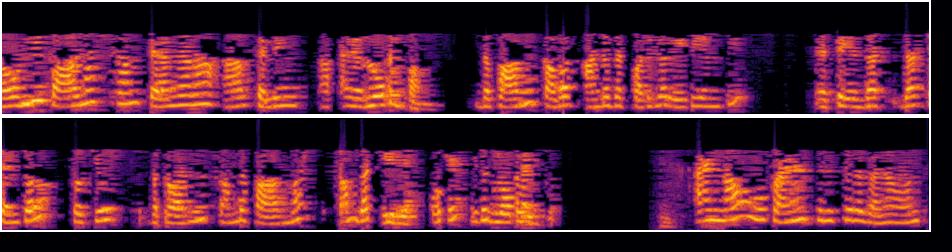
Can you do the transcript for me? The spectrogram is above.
Only farmers from Telangana are selling uh, uh, local farmers. The farmers covered under that particular APMC, uh, that that center procures the produce from the farmers from that area. Okay, it is localized. And now finance minister has announced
